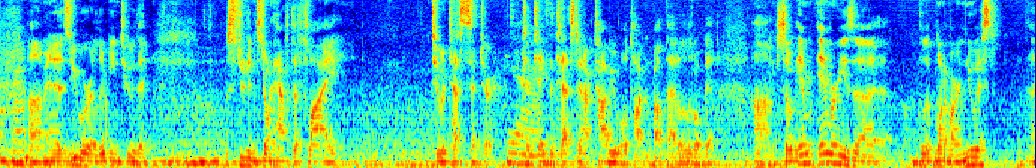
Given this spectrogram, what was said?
um, and as you were alluding to, that students don't have to fly to a test center Yeah. to take the test, and Octavio will talk about that a little bit. Um, so em- Emory is uh, one of our newest uh,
